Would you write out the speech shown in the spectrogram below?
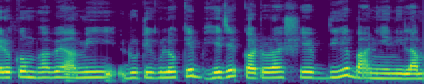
এরকমভাবে আমি রুটিগুলোকে ভেজে কটোরা শেপ দিয়ে বানিয়ে নিলাম।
